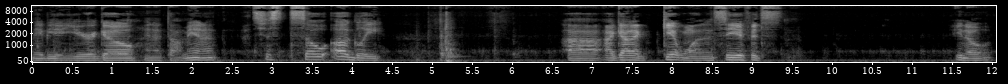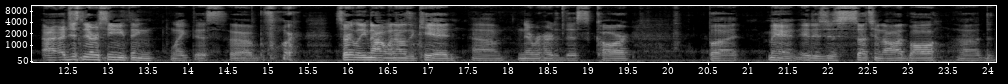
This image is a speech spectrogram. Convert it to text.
maybe a year ago, and I thought, man, it's just so ugly. Uh, I gotta get one and see if it's, you know, I, I just never seen anything like this uh, before. Certainly not when I was a kid. Um, never heard of this car, but man, it is just such an oddball. Uh, the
